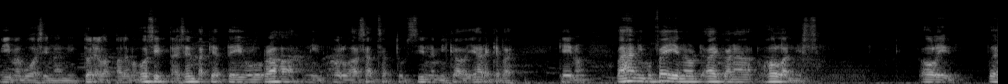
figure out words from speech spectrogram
viime vuosina niin todella paljon. Osittain sen takia, että ei ollut rahaa, niin ollaan satsattu sinne, mikä on järkevä keino. Vähän niin kuin Feyenoord aikana Hollannissa oli äh,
